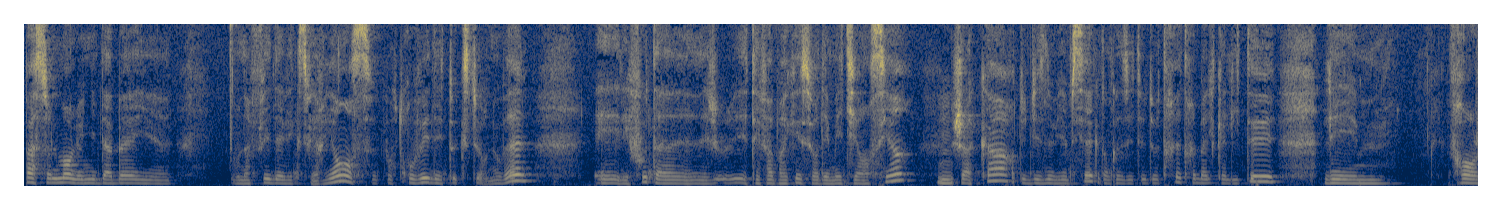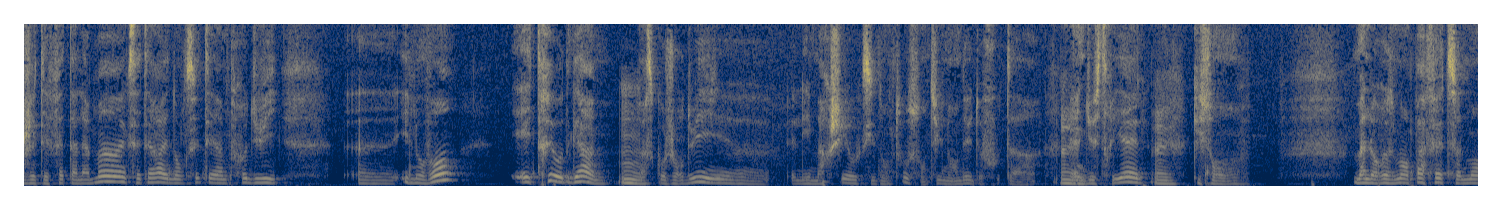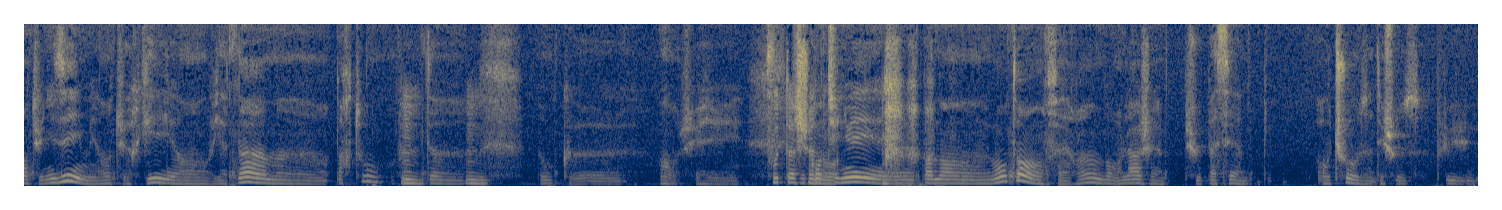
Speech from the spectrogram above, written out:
pas seulement le nid d'abeille, euh, on a fait des expériences pour trouver des textures nouvelles. Et les foot euh, étaient fabriquées sur des métiers anciens, mm. jacquard du 19e siècle, donc elles étaient de très très belle qualité. Les franges étaient faites à la main, etc. Et donc c'était un produit innovant et très haut de gamme. Mm. Parce qu'aujourd'hui, euh, les marchés occidentaux sont inondés de foot industriels qui sont malheureusement pas faites seulement en Tunisie, mais en Turquie, en Vietnam, euh, partout. En mm. fait. Euh, mm. Donc, bon, j'ai continué pendant longtemps à en faire. Hein. Bon, là, je, vais passer à autre chose, à des choses plus,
